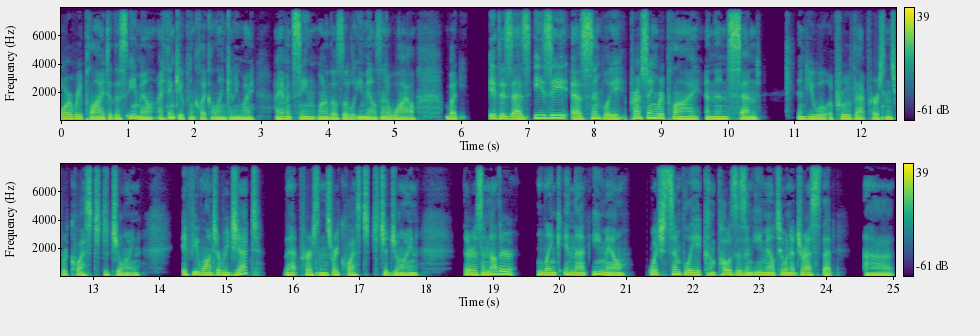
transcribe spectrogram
or reply to this email. I think you can click a link anyway. I haven't seen one of those little emails in a while, but it is as easy as simply pressing reply and then send, and you will approve that person's request to join. If you want to reject that person's request to join, there is another link in that email which simply composes an email to an address that uh,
